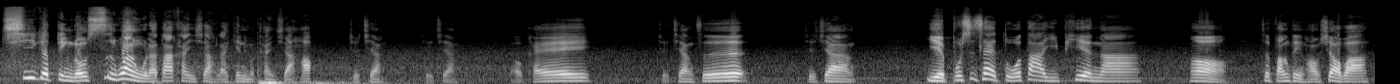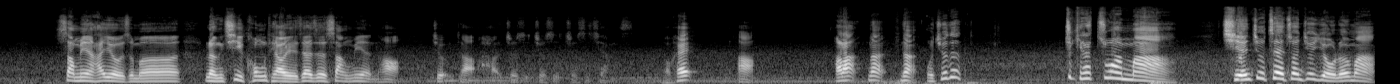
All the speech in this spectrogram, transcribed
七个顶楼四万五，来大家看一下，来给你们看一下哈，就这样，就这样，OK，就这样子，就这样，也不是在多大一片呐、哦，这房顶好笑吧？上面还有什么冷气空调也在这上面哈、就啊好，就是就是就是这样子，OK，啊。好了，那那我觉得就给他赚嘛，钱就再赚就有了嘛。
